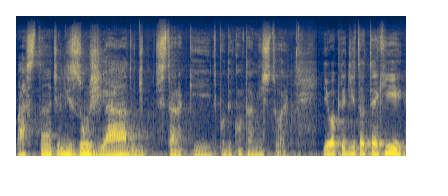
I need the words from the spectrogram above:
bastante lisonjeado de estar aqui, de poder contar a minha história. Eu acredito até que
